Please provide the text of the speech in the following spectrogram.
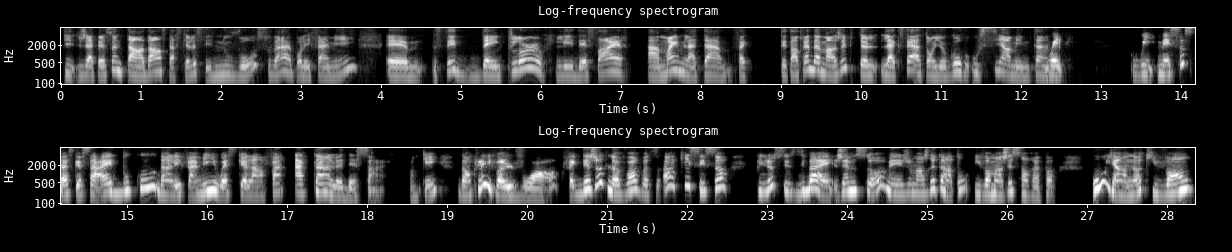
puis j'appelle ça une tendance parce que là, c'est nouveau souvent pour les familles, euh, c'est d'inclure les desserts à même la table. Fait que tu es en train de manger puis tu as l'accès à ton yogourt aussi en même temps. Oui. Oui, mais ça, c'est parce que ça aide beaucoup dans les familles où est-ce que l'enfant attend le dessert. OK? Donc là, il va le voir. Fait que déjà de le voir, il va dire Ah, OK, c'est ça. Puis là, s'il se dit ben, j'aime ça, mais je mangerai tantôt, il va manger son repas. Ou il y en a qui vont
